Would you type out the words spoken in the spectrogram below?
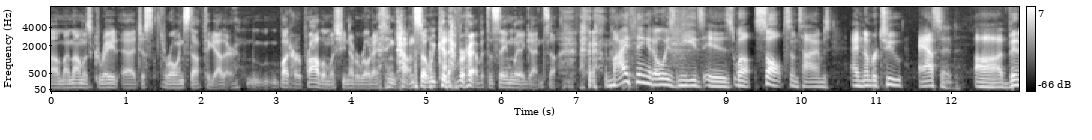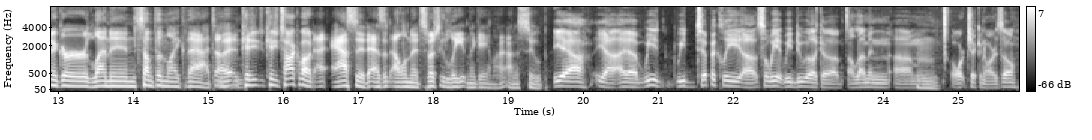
Uh, my mom was great at just throwing stuff together, but her problem was she never wrote anything down, so we could never have it the same way again. So. My thing it always needs is well, salt sometimes, and number two, acid, uh, vinegar, lemon, something like that. Uh, Mm-hmm. Could you could you talk about acid as an element, especially late in the game on, on a soup? Yeah, yeah. I, uh, we we typically uh, so we we do like a, a lemon um, or chicken orzo,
